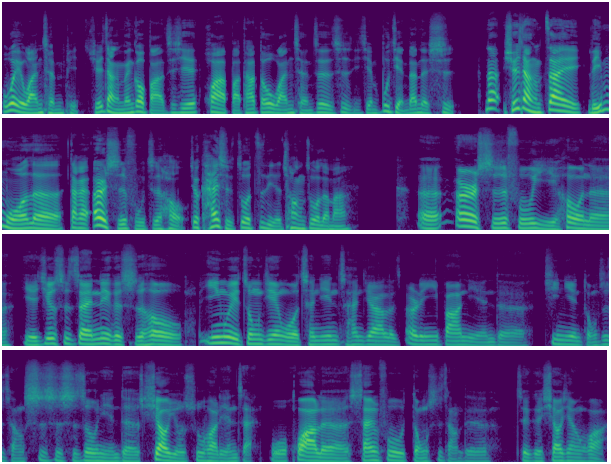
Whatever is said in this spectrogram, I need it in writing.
未完成品。学长能够把这些画把它都完成，这是一件不简单的事。那学长在临摹了大概二十幅之后，就开始做自己的创作了吗？呃，二十幅以后呢，也就是在那个时候，因为中间我曾经参加了二零一八年的纪念董事长逝世十周年的校友书画联展，我画了三幅董事长的这个肖像画。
